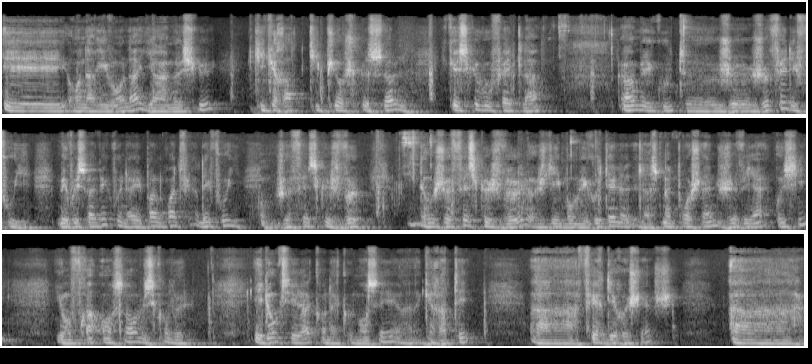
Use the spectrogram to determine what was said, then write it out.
et en arrivant là, il y a un monsieur qui gratte, qui pioche le sol. Qu'est-ce que vous faites là? Ah mais écoute, euh, je, fais des fouilles. Mais vous savez que vous n'avez pas le droit de faire des fouilles. Je fais ce que je veux. Donc je fais ce que je veux. Je dis, bon, écoutez, la, semaine prochaine, je viens aussi et on fera ensemble ce qu'on veut. Et donc c'est là qu'on a commencé à gratter, à faire des recherches, à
